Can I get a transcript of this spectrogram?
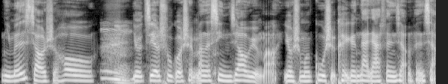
你们小时候嗯有接触过什么样的性教育吗？有什么故事可以跟大家分享分享？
